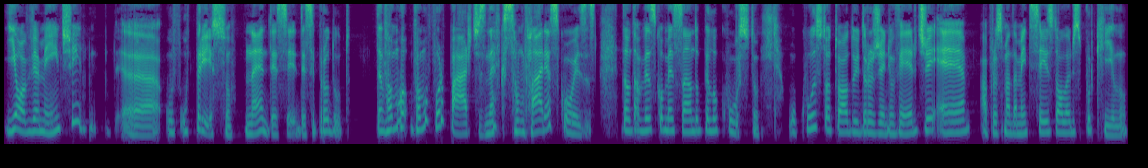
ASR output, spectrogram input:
e obviamente uh, o, o, preço né, desse, desse produto. Então vamos, vamos por partes, né? Porque são várias coisas. Então, talvez começando pelo custo. O custo atual do hidrogênio verde é aproximadamente 6 dólares por quilo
